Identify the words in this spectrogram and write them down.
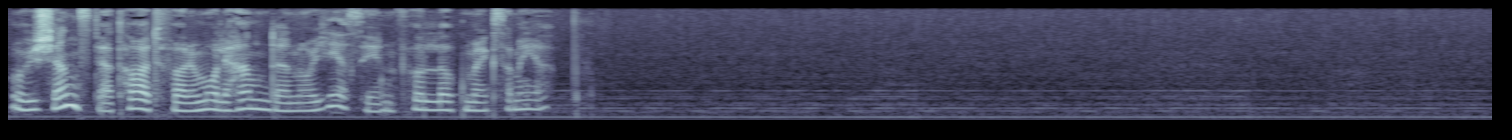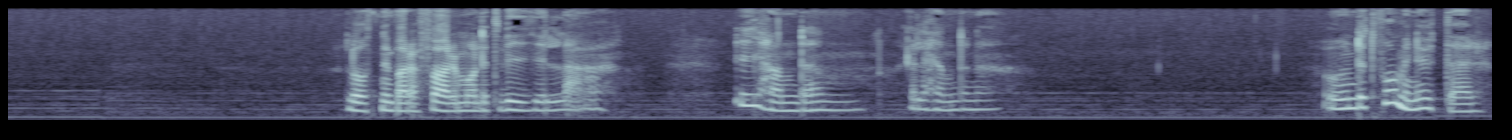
Och hur känns det att ha ett föremål i handen och ge sin fulla uppmärksamhet? Låt nu bara föremålet vila i handen eller händerna. Och under två minuter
